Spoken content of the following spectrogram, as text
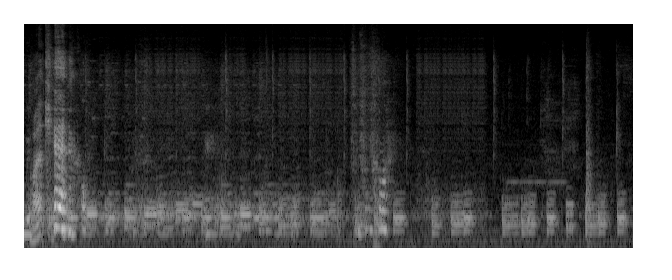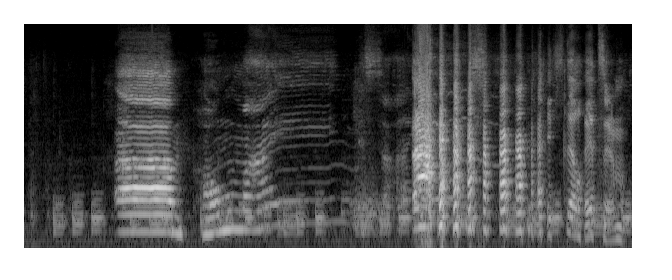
What? Mechanical. um, home mine missile. he still hits him.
